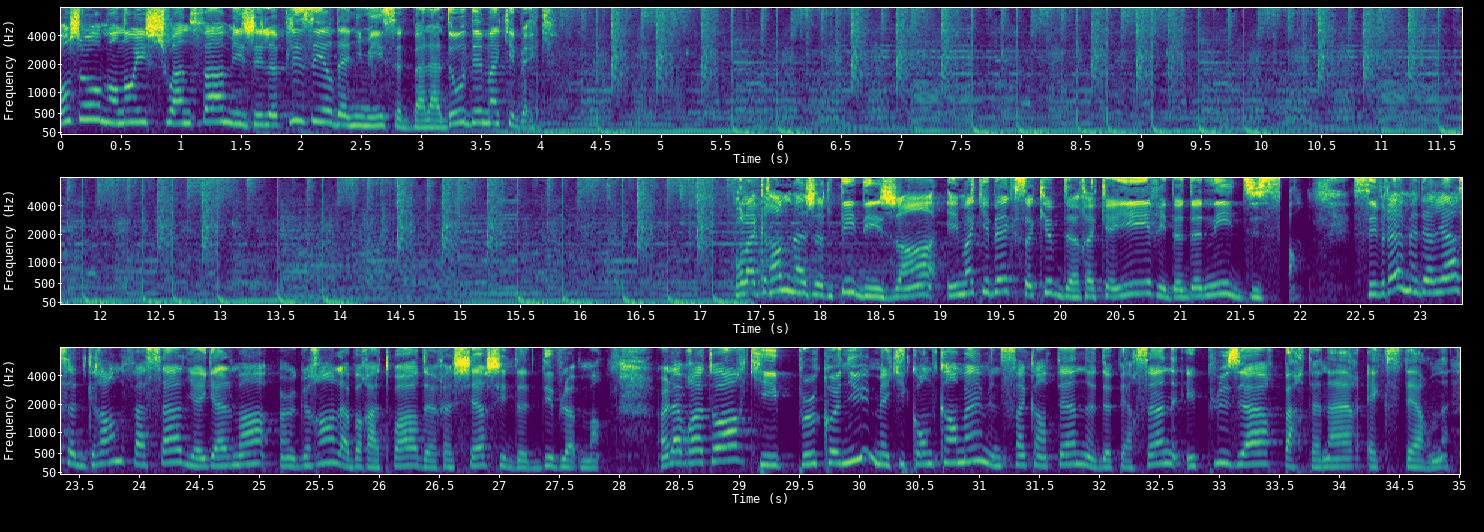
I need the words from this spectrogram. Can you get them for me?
Bonjour, mon nom est Chouane Femme et j'ai le plaisir d'animer cette balado d'Emma Québec. Grande majorité des gens, Emma Québec s'occupe de recueillir et de donner du sang. C'est vrai, mais derrière cette grande façade, il y a également un grand laboratoire de recherche et de développement. Un laboratoire qui est peu connu, mais qui compte quand même une cinquantaine de personnes et plusieurs partenaires externes.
